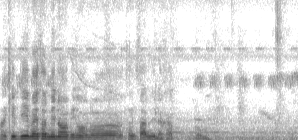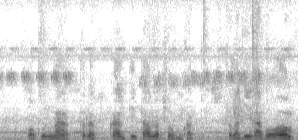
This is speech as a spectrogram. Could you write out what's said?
อาคลิปนี้ไว้ท่านพี่น้องพี่น้องเนาะสั้นๆนี่แหละครับผมขอบคุณมากสำหรับการติดตามรับชมครับ สวัสดีครับผม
